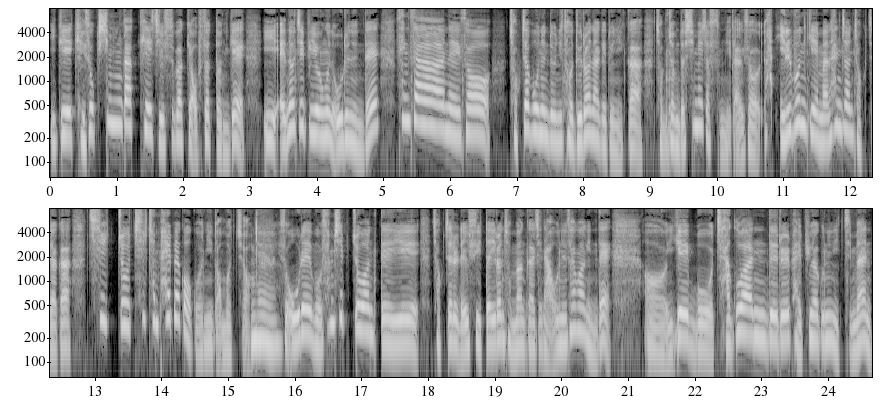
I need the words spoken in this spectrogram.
이게 계속 심각해질 수밖에 없었던 게 이 에너지 비용은 오르는데 생산에서 적자 보는 돈이 더 늘어나게 되니까 점점 더 심해졌습니다. 그래서 1분기에만 한전 적자가 7조 7,800억 원이 넘었죠. 네. 그래서 올해 뭐 30조 원대의 적자를 낼 수 있다 이런 전망까지 나오는 상황인데 어 이게 뭐 자구안들을 발표하고는 있지만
